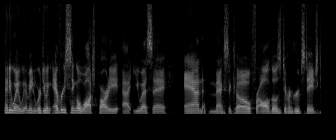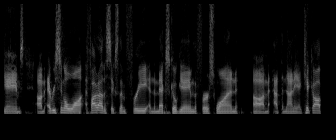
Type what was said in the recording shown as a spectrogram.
anyway, we, I mean, we're doing every single watch party at USA and Mexico for all those different group stage games. Um, every single one, five out of the six of them free. And the Mexico game, the first one um, at the 9 a.m. kickoff,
